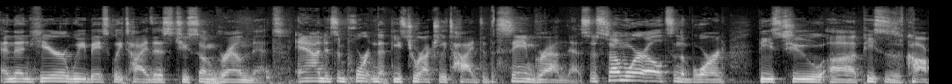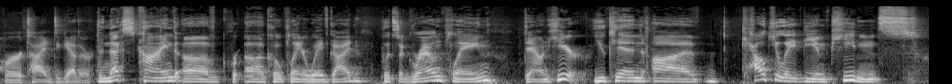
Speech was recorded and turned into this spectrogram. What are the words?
and then here we basically tie this to some ground net. And it's important that these two are actually tied to the same ground net. So somewhere else in the board, these two uh, pieces of copper are tied together. The next kind of uh, coplanar waveguide puts a ground plane down here. You can uh, calculate the impedance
